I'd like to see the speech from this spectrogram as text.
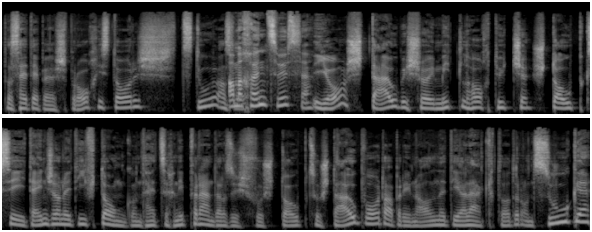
Das hat eben sprachhistorisch zu tun. Also, Aber man könnte es wissen. Ja, Staub ist schon im Mittelhochdeutschen Staub gewesen, dann schon nicht Diphthong und hat sich nicht verändert. Also ist von Staub zu Staub geworden, aber in allen Dialekten, oder? Und Saugen,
